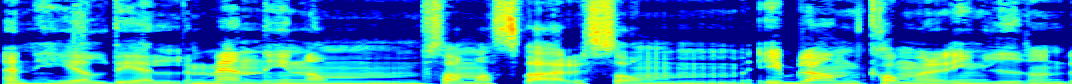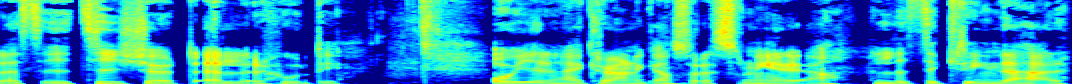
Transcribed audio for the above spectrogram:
en hel del män inom samma sfär som ibland kommer inglidandes i t-shirt eller hoodie. Och i den här krönikan så resonerar jag lite kring det här.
